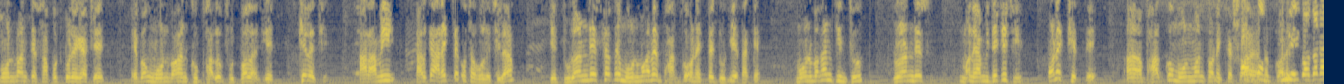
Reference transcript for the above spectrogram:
মোহনবাগানকে সাপোর্ট করে গেছে এবং মোহনবাগান খুব ভালো ফুটবল আজকে খেলেছে। আর আমি কালকে আরেকটা কথা বলেছিলাম যে ডুরান্ডের সাথে মোহনবাগানের ভাগ্য অনেকটা জড়িয়ে থাকে। মোহনবাগান কিন্তু ডুরান্ডের মানে আমি দেখেছি অনেক ক্ষেত্রে ভাগ্য মোহনবাগানকে অনেকটা সহায়তা করে। এই কথাটা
